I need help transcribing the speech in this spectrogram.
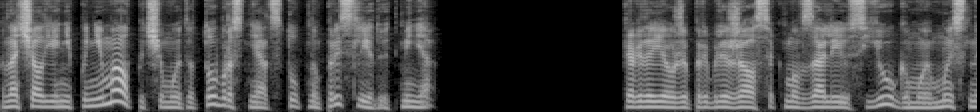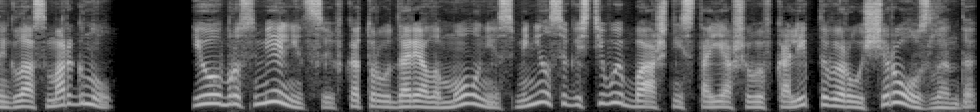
Поначалу я не понимал, почему этот образ неотступно преследует меня. Когда я уже приближался к мавзолею с юга, мой мысленный глаз моргнул, и образ мельницы, в которую ударяла молния, сменился гостевой башней, стоявшей в эвкалиптовой роще Роузленда.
